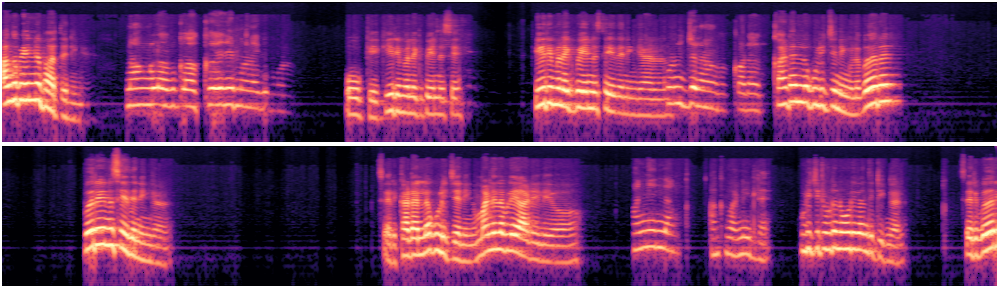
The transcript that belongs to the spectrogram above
அங்கே போய் என்ன பார்த்த நீங்கள் நாங்கள் ஒரு கேரிமலைக்கு போனோம். ஓகே கீரிமலைக்கு போய் என்ன செய் கீரிமலைக்கு போய் என்ன செய்த நீங்கள் குளிச்ச நாங்கள் கடல். கடல்ல குளிச்ச நீங்களோ? வேற? வேற என்ன செய்த நீங்கள் சரி கடல்ல குளிச்ச நீங்க. மண்ணில் விளையாடலையோ? மண்ணில் அங்க மண் இல்லை குளிச்சுட்டு உடனே ஓடி வந்துட்டீங்க. சரி வேற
